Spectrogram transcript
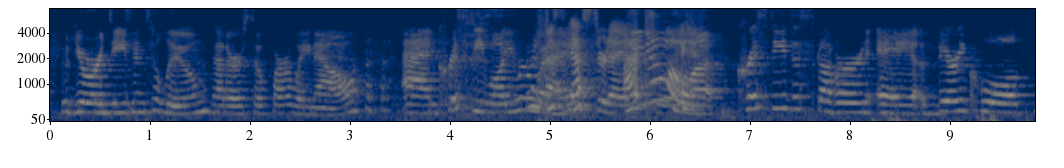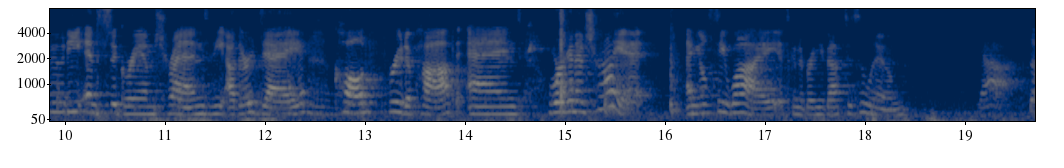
your days in Tulum that are so far away now. And Christy, while you were It was away, just yesterday, I know. Christy discovered a very cool foodie Instagram trend the other day called Fruta Pop, and we're gonna try it, and you'll see why it's gonna bring you back to Tulum. Yeah, so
